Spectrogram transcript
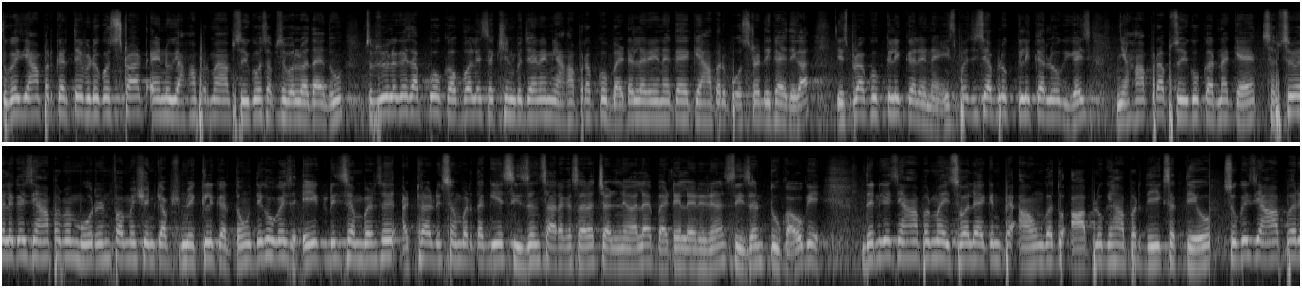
तो कहीं यहाँ पर करते हैं वीडियो को स्टार्ट एंड यहाँ पर मैं आप सभी को सबसे पहले बता दूँ, सबसे पहले गैस आपको कप वाले सेक्शन पर जाना है? यहाँ पर आपको बैटल अरेना का एक यहाँ पर पोस्टर दिखाई देगा इस पर आपको क्लिक कर लेना है। इस पर जैसे आप लोग क्लिक कर लोगे गाइज़ यहाँ पर आप सभी को करना क्या है? सबसे पहले गैस यहाँ पर मैं मोर इन्फॉर्मेशन के ऑप्शन में क्लिक करता हूँ। देखो गैस एक दिसंबर से अठारह दिसंबर तक ये सीज़न सारा का सारा चलने वाला है बैटल एरिना सीज़न टू का ओके देन गैस यहाँ पर मैं इस वाले आइकन पे आऊँगा तो आप लोग यहाँ पर देख सकते हो। सो गैस यहाँ पर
